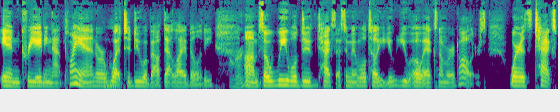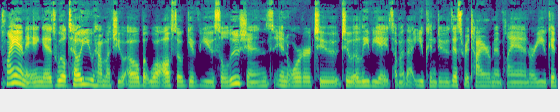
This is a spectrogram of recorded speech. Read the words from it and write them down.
in creating that plan or Mhm. what to do about that liability. Um, so we will do the tax estimate. We'll tell you you owe X number of dollars. Whereas tax planning is we'll tell you how much you owe, but we'll also give you solutions in order to to alleviate some of that. You can do this retirement plan, or you can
